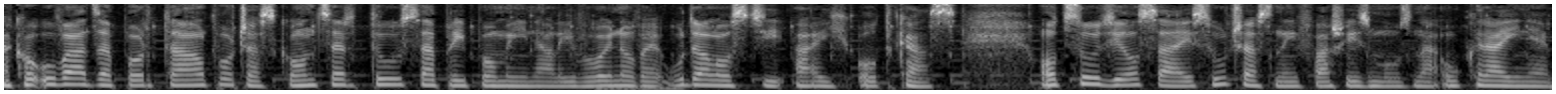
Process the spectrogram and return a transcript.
Ako uvádza portál počas koncertu koncertu sa pripomínali vojnové udalosti a ich odkaz. Odsúdil sa aj súčasný fašizmus na Ukrajine.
